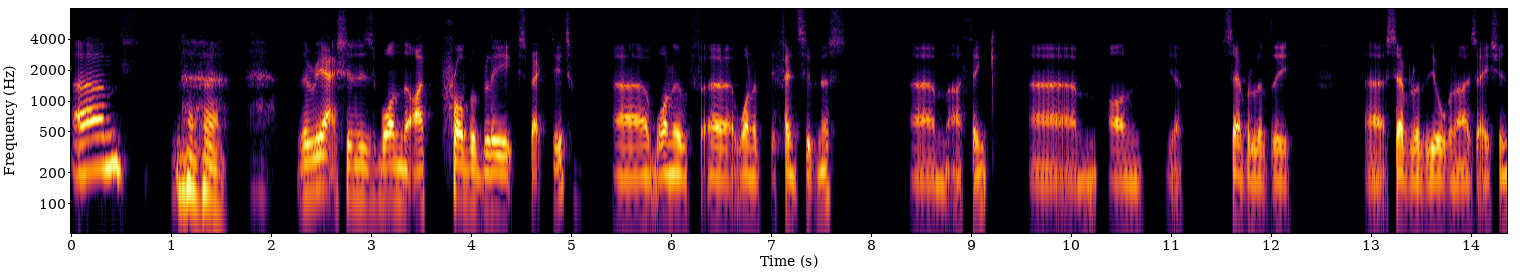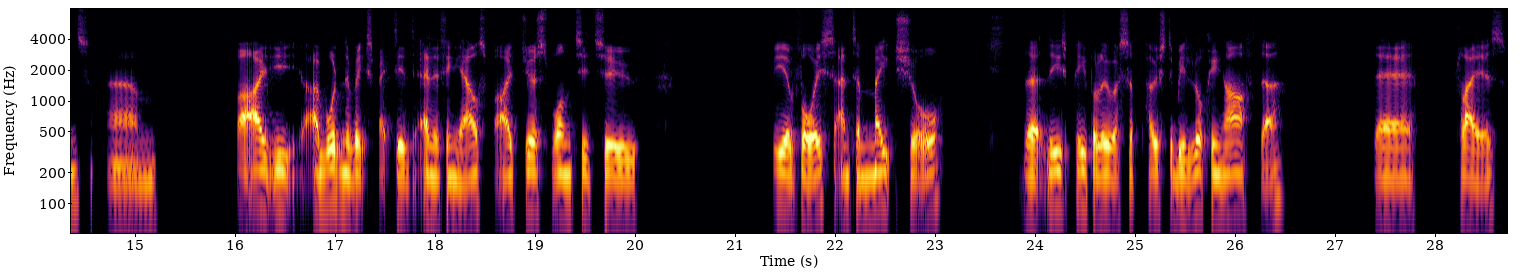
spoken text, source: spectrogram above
Um. The reaction is one that I probably expected. Uh, one of uh, one of defensiveness, um, I think, um, on you know several of the uh, several of the organisations. Um, but I I wouldn't have expected anything else. But I just wanted to be a voice and to make sure that these people who are supposed to be looking after their players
